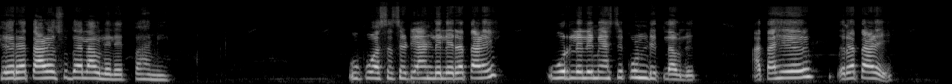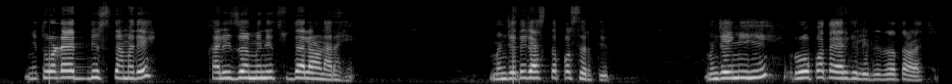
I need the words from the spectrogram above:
हे रताळे सुद्धा लावलेले आहेत पहा मी. उपवासासाठी आणलेले रताळे उरलेले मी असे कुंडीत लावलेत. आता हे रताळे मी थोड्या दिवसामध्ये खाली जमिनीत सुद्धा लावणार आहे. म्हणजे ते जास्त पसरतील. म्हणजे मी ही रोपं तयार केलेली रताळाची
